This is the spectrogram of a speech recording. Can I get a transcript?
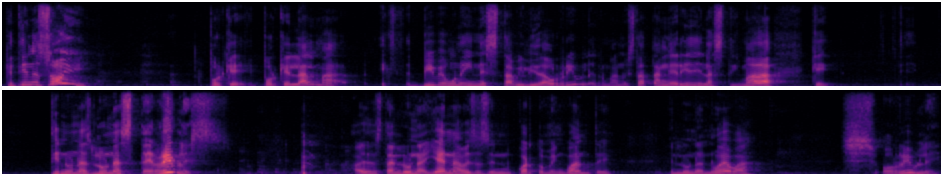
¿Qué tienes hoy? Porque, porque el alma vive una inestabilidad horrible, hermano. Está tan herida y lastimada que tiene unas lunas terribles. A veces está en luna llena, a veces en cuarto menguante, en luna nueva. horrible.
